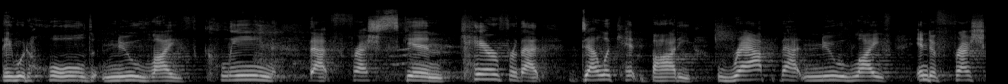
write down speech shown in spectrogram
They would hold new life, clean that fresh skin, care for that delicate body, wrap that new life into fresh,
